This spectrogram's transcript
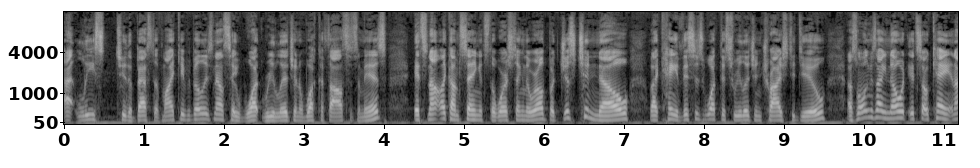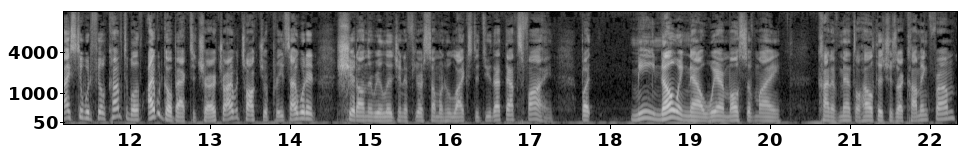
at least to the best of my capabilities now. Say what religion and what Catholicism is. It's not like I'm saying it's the worst thing in the world, but just to know, like, hey, this is what this religion tries to do. As long as I know it, it's okay, and I still would feel comfortable if I would go back to church or I would talk to a priest. I wouldn't shit on the religion if you're someone who likes to do that. That's fine. But me knowing now where most of my kind of mental health issues are coming from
